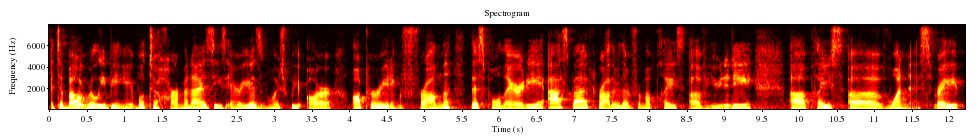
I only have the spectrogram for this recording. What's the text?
It's about really being able to harmonize these areas in which we are operating from this polarity aspect rather than from a place of unity, a place of oneness, right?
